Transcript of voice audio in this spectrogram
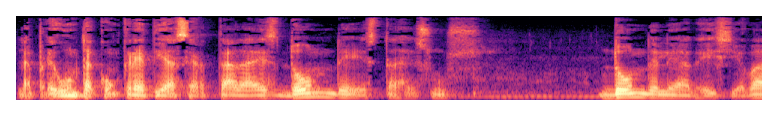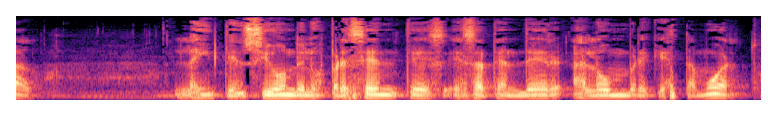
La pregunta concreta y acertada es ¿dónde está Jesús? ¿Dónde le habéis llevado? La intención de los presentes es atender al hombre que está muerto.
